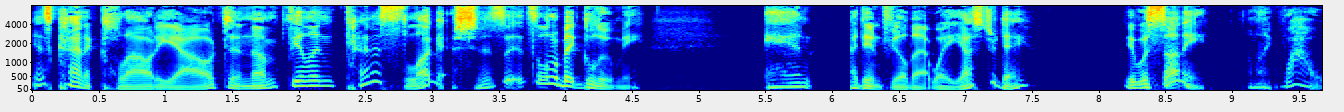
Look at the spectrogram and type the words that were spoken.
It's kind of cloudy out, and I'm feeling kind of sluggish. It's, it's a little bit gloomy. And I didn't feel that way yesterday. It was sunny. I'm like, wow,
